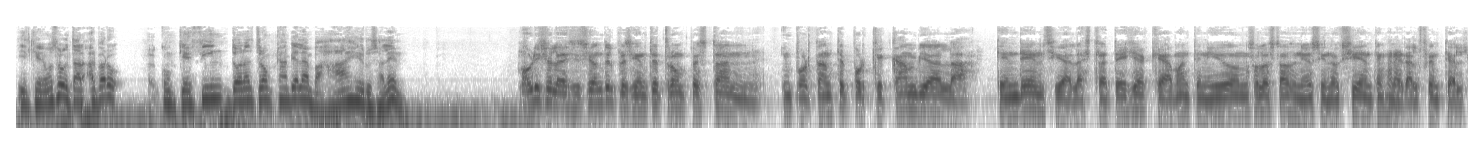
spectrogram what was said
Y queremos preguntar, Álvaro, ¿con qué fin Donald Trump cambia la embajada a Jerusalén? Mauricio, la decisión del presidente Trump es tan importante porque cambia la tendencia, la estrategia que ha mantenido no solo Estados Unidos, sino Occidente en general frente al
